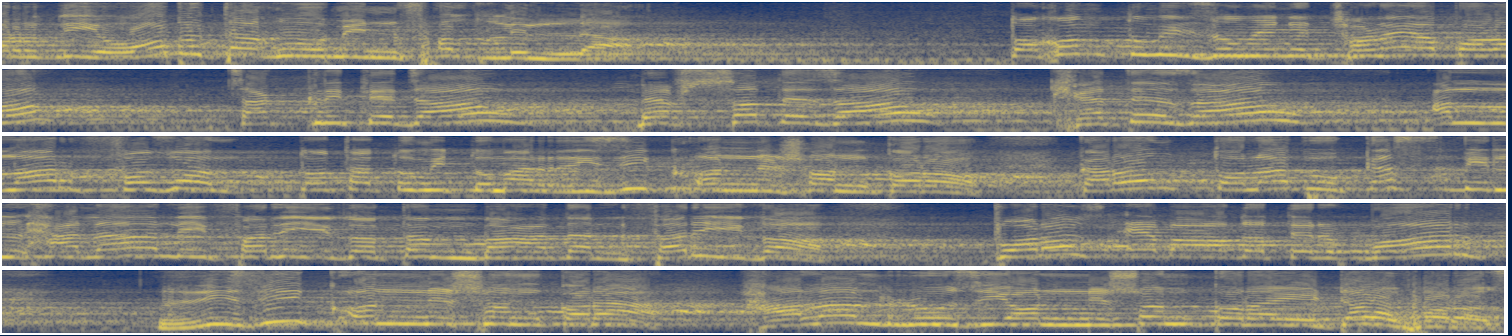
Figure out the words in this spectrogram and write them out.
আরদি ওয়াবতাগু মিন ফাদলিল্লাহ। তখন তুমি জমিনে ছড়াইয়া পড়ো, চাকরিতে যাও, ব্যবসাতে যাও, খেতে যাও আল্লাহর ফজল তথা তুমি তোমার রিজিক অন্বেষণ করো। কারণ তলাবু কাসবিল হালালি ফারিদাতাম বাদাল ফারিদা। ফরজ এবাদতের পর রিজিক অন্বেষণ করা, হালাল রুজি অন্বেষণ করা, এটাও ফরজ।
